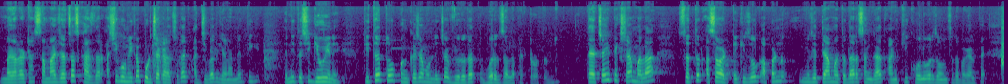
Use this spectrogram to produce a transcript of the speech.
मराठा समाजाचाच खासदार अशी भूमिका पुढच्या काळात सुद्धा अजिबात घेणार नाही. ती त्यांनी तशी घेऊही नाही. तिथं तो पंकजा मुंडेंच्या विरोधात वर्क झाला फॅक्टर होता. त्याच्याही पेक्षा मला सतत असं वाटतं की जो आपण म्हणजे त्या मतदारसंघात आणखी खोलवर जाऊन सुद्धा बघायला पाहिजे.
